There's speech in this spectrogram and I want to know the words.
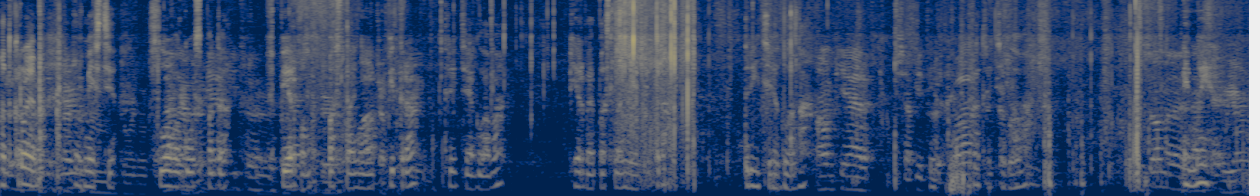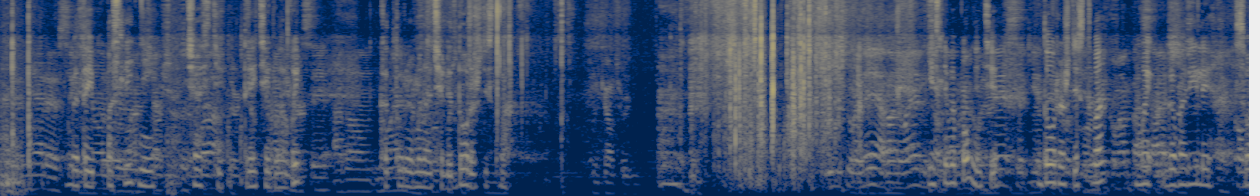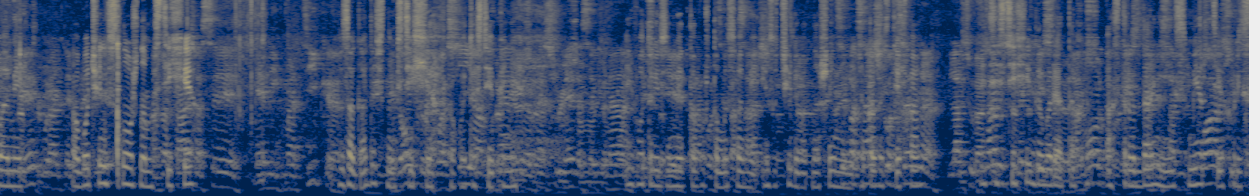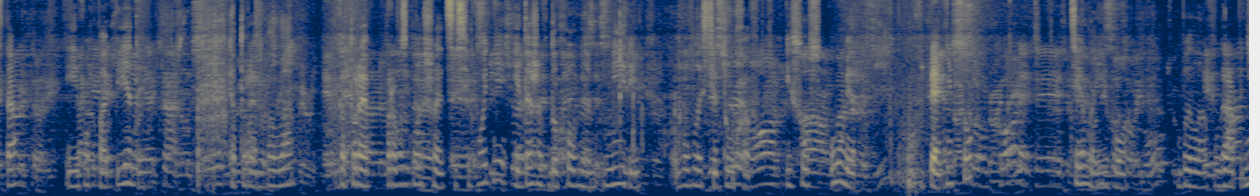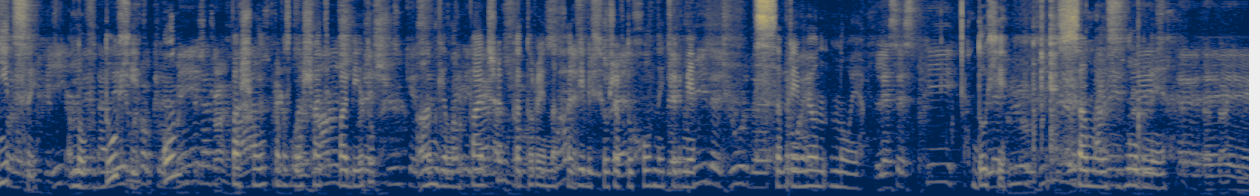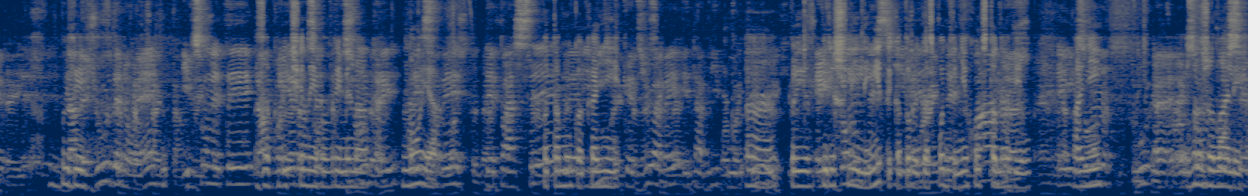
Откроем вместе Слово Господа в первом послании Петра, третья глава. Первое послание Петра, третья глава. Петра, третья глава. И мы в этой последней части третьей главы, которую мы начали до Рождества, если вы помните, до Рождества мы говорили с вами об очень сложном стихе, загадочном стихе в какой-то степени. И вот резюме того, что мы с вами изучили в отношении этого стиха. Эти стихи говорят о, о страдании и смерти Христа и Его победы, которая была, которая провозглашается сегодня и даже в духовном мире в области духов. Иисус умер в пятницу, тело его было в гробнице, но в духе он пошел провозглашать победу ангелам падшим, которые находились уже в духовной тюрьме со времен Ноя. Духи самые злобные были заключены во времена Ноя, потому как они э, перешли лимиты, которые Господь для них установил. Они возжелали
